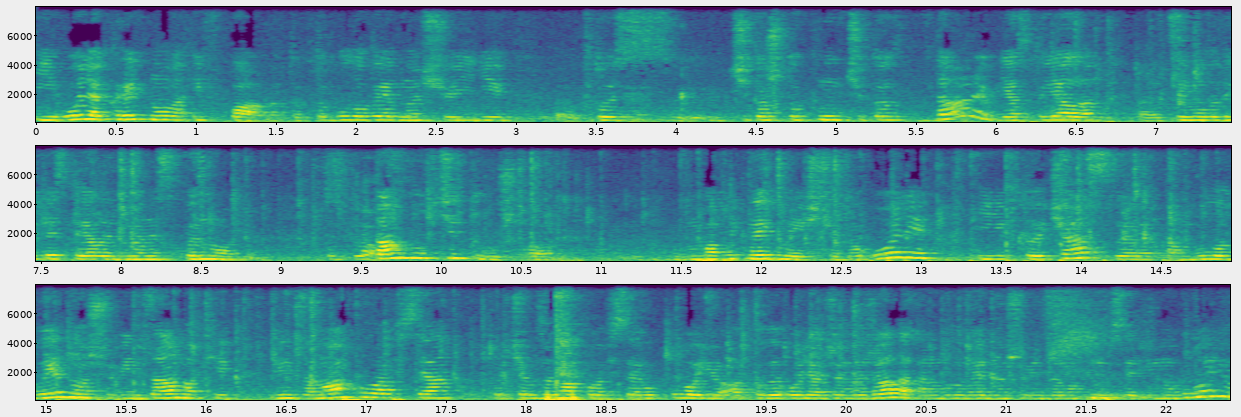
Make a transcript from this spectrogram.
і Оля крикнула і впала. Тобто було видно, що її е, хтось чи то штовхнув, чи то вдарив. Я стояла, е, ці молодики стояли до мене спиною. Тобто там був тітушко, мабуть, найближче до Олі, і в той час е, там було видно, що він замахи, він замахувався, причому замахувався рукою, а коли Оля вже лежала, там було видно, що він замахнувся і ногою.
